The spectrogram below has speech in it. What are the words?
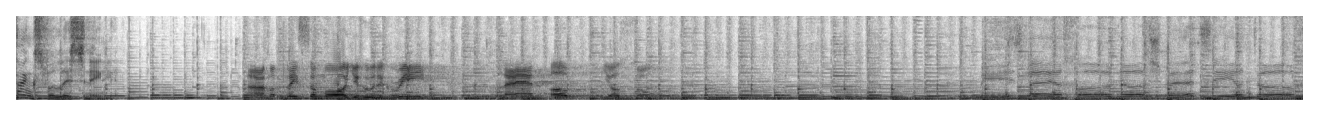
Thanks for listening. I'm going to play some more Yehuda Green, Land of Your Soul. so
